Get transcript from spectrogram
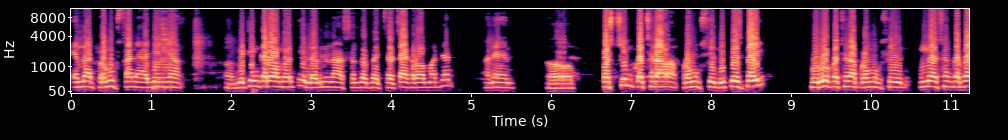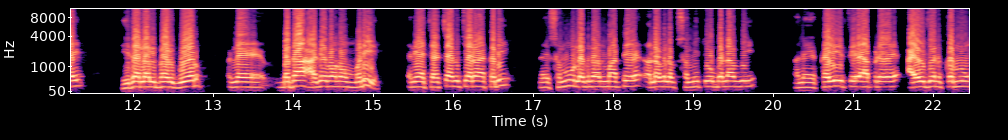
એમના પ્રમુખ સ્થાને આજે અહીંયા મિટિંગ કરવામાં હતી લગ્નના સંદર્ભે ચર્ચા કરવા માટે અને પશ્ચિમ કચ્છના પ્રમુખ શ્રી દીપેશભાઈ, પૂર્વ કચ્છના પ્રમુખ શ્રી ઉમેશંકરભાઈ હીરાલાલભાઈ ગોર અને બધા આગેવાનો મળી અને આ ચર્ચા વિચારણા કરી અને સમૂહ લગ્ન માટે અલગ અલગ સમિતિઓ બનાવવી અને કઈ રીતે આપણે આયોજન કરવું,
